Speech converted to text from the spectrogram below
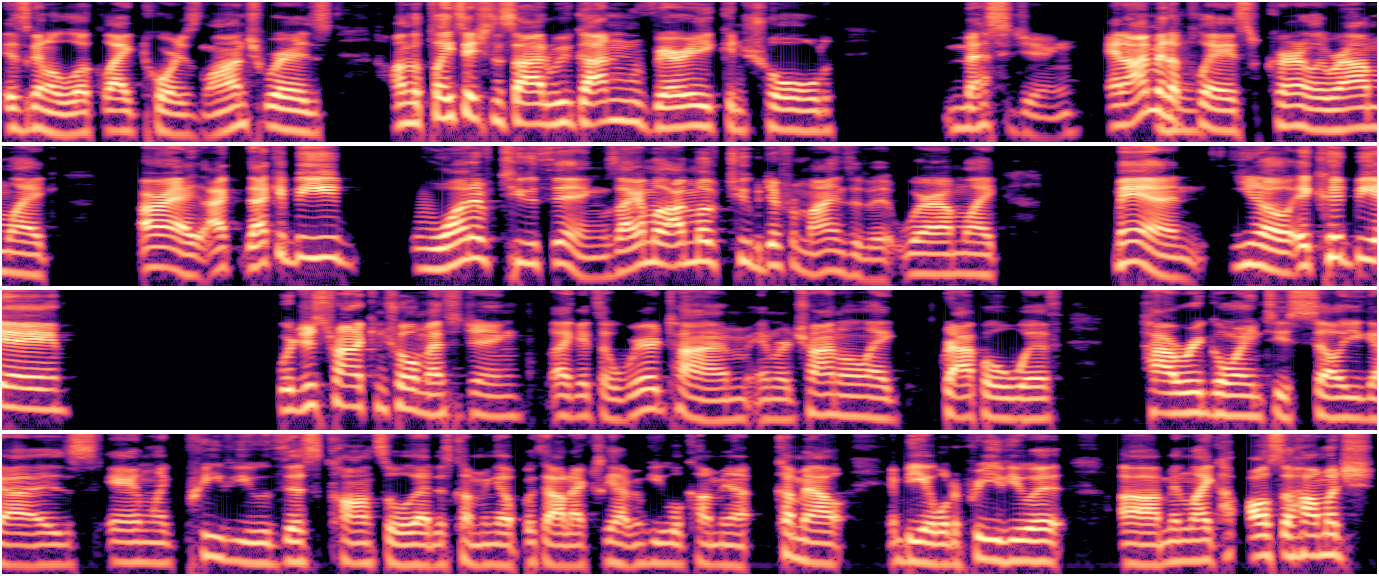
is going to look like towards launch. Whereas on the PlayStation side, we've gotten very controlled messaging, and I'm in mm-hmm. a place currently where I'm like, all right, I, that could be one of two things. Like I'm, I'm of two different minds of it. Where I'm like, man, you know, it could be a we're just trying to control messaging. Like it's a weird time, and we're trying to like grapple with how are we going to sell you guys and like preview this console that is coming up without actually having people come out come out and be able to preview it um and like also how much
